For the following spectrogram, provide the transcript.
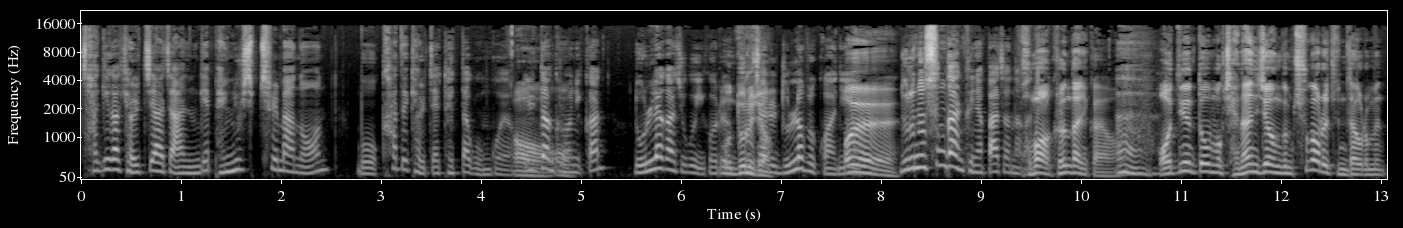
자기가 결제하지 않은 게 167만 원 뭐 카드 결제 됐다고 온 거예요. 어, 일단 어. 그러니까 놀래가지고 이거를 어, 누르죠. 눌러볼 거 아니에요. 어, 예, 예. 누르는 순간 그냥 빠져나가. 봐봐, 그런다니까요. 네. 어디는 또 뭐 재난지원금 추가로 준다 그러면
